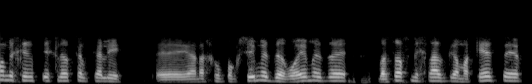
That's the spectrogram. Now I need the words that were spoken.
המחיר צריך להיות כלכלי. אה, אנחנו פוגשים את זה, רואים את זה, בסוף נכנס גם הכסף,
